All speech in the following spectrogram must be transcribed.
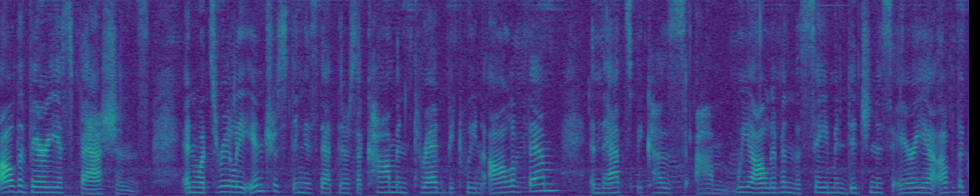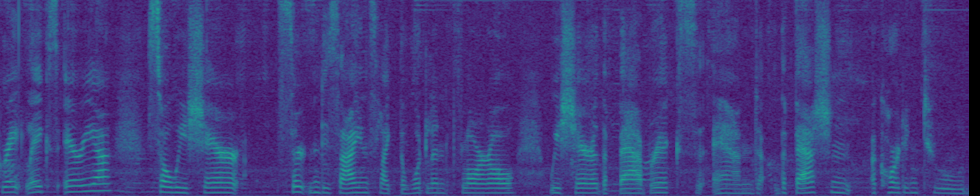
all the various fashions. And what's really interesting is that there's a common thread between all of them, and that's because um, we all live in the same indigenous area of the Great Lakes area, so we share certain designs like the woodland floral. We share the fabrics and the fashion according to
